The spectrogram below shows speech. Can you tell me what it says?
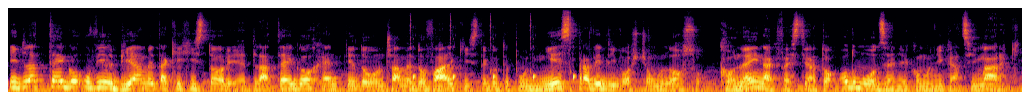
I dlatego uwielbiamy takie historie, dlatego chętnie dołączamy do walki z tego typu niesprawiedliwością losu. Kolejna kwestia to odmłodzenie komunikacji marki.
